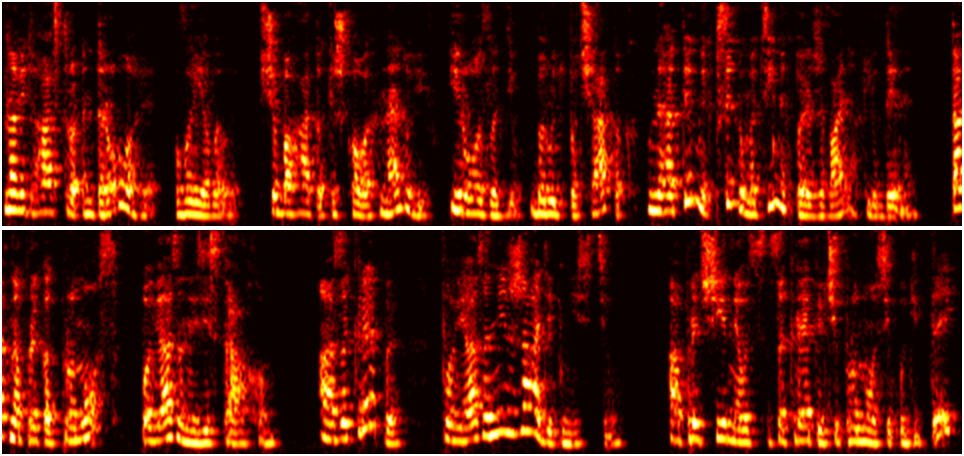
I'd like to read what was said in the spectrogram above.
Навіть гастроентерологи виявили, що багато кишкових недугів і розладів беруть початок в негативних психоемоційних переживаннях людини. Так, наприклад, пронос пов'язаний зі страхом, а закрепи пов'язані з жадібністю. А причини ось закрепів чи проносів у дітей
